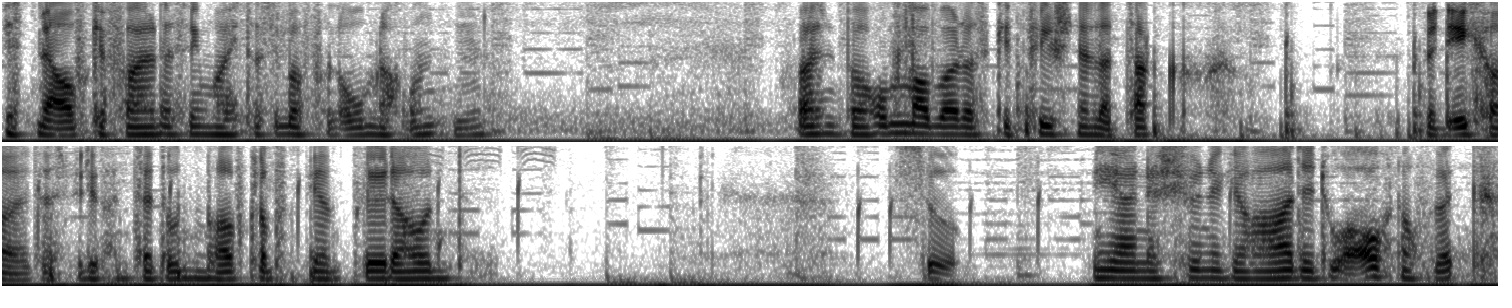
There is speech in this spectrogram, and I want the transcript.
Ist mir aufgefallen, deswegen mache ich das immer von oben nach unten. Ich weiß nicht warum, aber das geht viel schneller. Zack. Bin ich halt, dass wir die ganze Zeit unten drauf klopfen wie ein blöder Hund. So. Hier eine schöne Gerade, du auch noch weg.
